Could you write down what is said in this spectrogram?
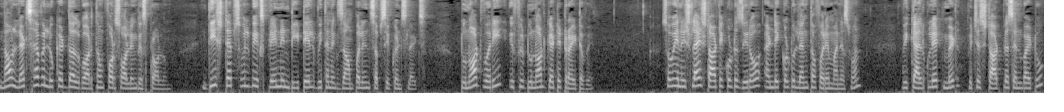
Now let's have a look at the algorithm for solving this problem. These steps will be explained in detail with an example in subsequent slides. Do not worry if you do not get it right away. So we initialize start equal to 0 and equal to length of array minus 1. We calculate mid which is start plus n by 2.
